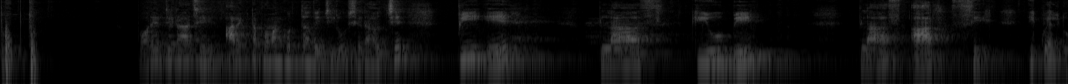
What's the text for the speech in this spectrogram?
প্রুফড পরের যেটা আছে আর একটা প্রমাণ করতে হবে জিরো সেটা হচ্ছে P A plus Q B plus R C equal to.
